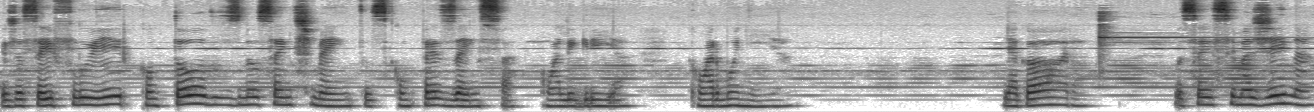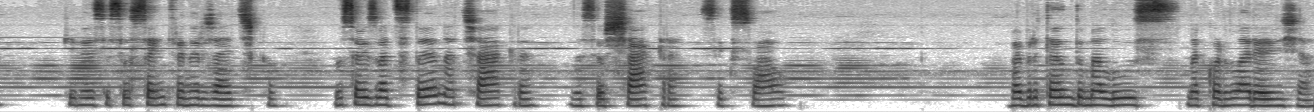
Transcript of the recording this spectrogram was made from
Eu já sei fluir com todos os meus sentimentos, com presença, com alegria, com harmonia. E agora você se imagina que nesse seu centro energético, no seu Svadhisthana chakra, no seu chakra sexual, vai brotando uma luz na cor laranja.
